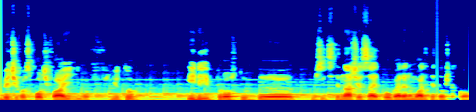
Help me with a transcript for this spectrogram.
вече в Spotify и в YouTube или просто да посетите нашия сайт българианамладите.com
